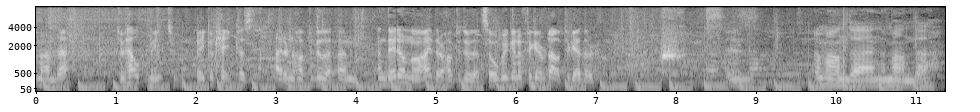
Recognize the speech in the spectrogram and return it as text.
Amanda, to help me to bake a cake because I don't know how to do that and, and they don't know either how to do that. So we're gonna figure it out together. Amanda and Amanda.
